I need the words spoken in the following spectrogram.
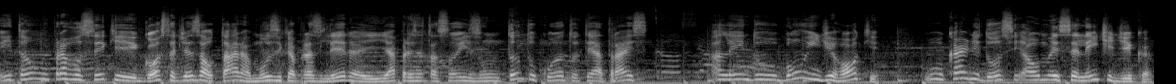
Então, para você que gosta de exaltar a música brasileira e apresentações um tanto quanto teatrais, além do bom indie rock, o carne doce é uma excelente dica.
